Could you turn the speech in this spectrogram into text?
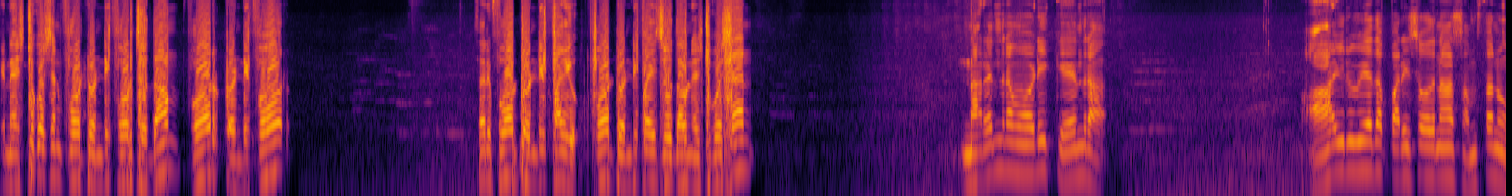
next question four twenty four చూద్దాం. ఫోర్ ట్వంటీ ఫోర్ సరే four twenty five four twenty five చూద్దాం నెక్స్ట్ క్వశ్చన్ నరేంద్ర మోడీ కేంద్ర ఆయుర్వేద పరిశోధనా సంస్థను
